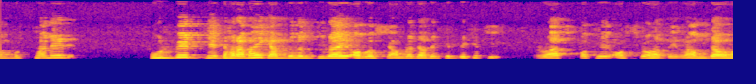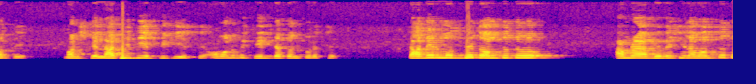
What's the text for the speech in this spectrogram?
অভ্যুত্থানের পূর্বের যে ধারাবাহিক আন্দোলন জুলাই, অগস্টে আমরা যাদেরকে দেখেছি, রাজপথে অস্ত্র হাতে, রামদাও হাতে, মানুষকে লাঠি দিয়ে পিটিয়েছে, অমানবিক নির্যাতন করেছে, তাদের মধ্যে তো অন্তত আমরা ভেবেছিলাম অন্তত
